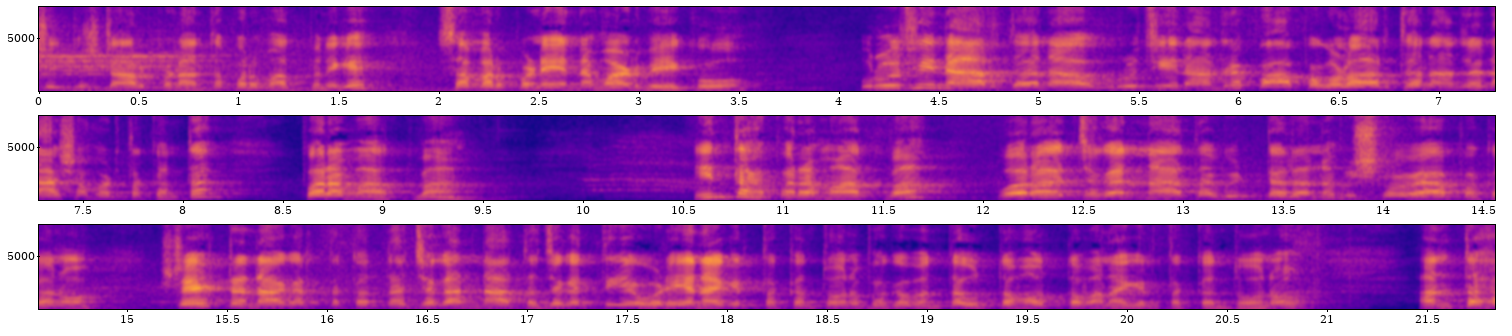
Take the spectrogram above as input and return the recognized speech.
ಶ್ರೀಕೃಷ್ಣಾರ್ಪಣ ಅಂತ ಪರಮಾತ್ಮನಿಗೆ ಸಮರ್ಪಣೆಯನ್ನು ಮಾಡಬೇಕು. ವೃಜಿನಾರ್ಧನ, ವೃಜಿನ ಅಂದರೆ ಪಾಪಗಳು, ಅರ್ಧನ ಅಂದರೆ ನಾಶ ಮಾಡ್ತಕ್ಕಂಥ ಪರಮಾತ್ಮ. ಇಂತಹ ಪರಮಾತ್ಮ ವರ ಜಗನ್ನಾಥ ವಿಠಲನು ವಿಶ್ವವ್ಯಾಪಕನು. ಶ್ರೇಷ್ಠನಾಗಿರ್ತಕ್ಕಂಥ ಜಗನ್ನಾಥ, ಜಗತ್ತಿಗೆ ಒಡೆಯನಾಗಿರ್ತಕ್ಕಂಥವನು ಭಗವಂತ, ಉತ್ತಮೋತ್ತಮನಾಗಿರ್ತಕ್ಕಂಥವನು. ಅಂತಹ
